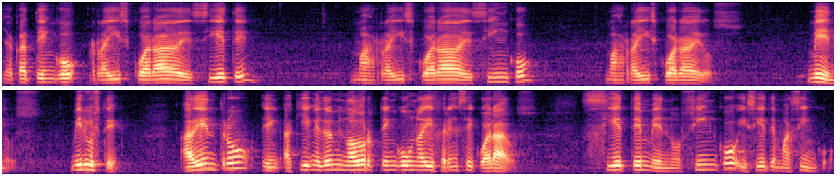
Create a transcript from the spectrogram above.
Y acá tengo raíz cuadrada de 7 más raíz cuadrada de 5 más raíz cuadrada de 2. Menos. Mire usted, adentro, en, aquí en el denominador tengo una diferencia de cuadrados. 7 menos 5 y 7 más 5.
